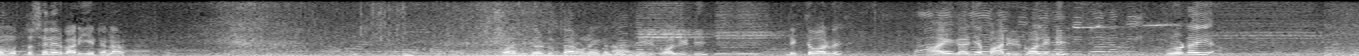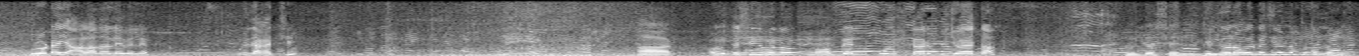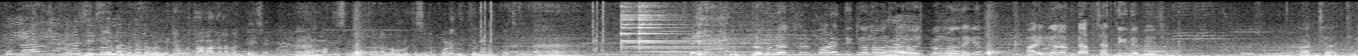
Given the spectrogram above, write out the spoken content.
অমর্ত্য সেনের বাড়ি এটা না? আমার ভিতরে ঢুকতে পারব না এটা বাড়ির কোয়ালিটি দেখতে পারবে? আগেকার যে বাড়ির কোয়ালিটি পুরোটাই পুরোটাই আলাদা লেভেলের পুরো দেখাচ্ছি। আর অমিত সিং হলো নোবেল পুরস্কার বিজয়তা সেন দ্বিতীয় নোবেল পেয়েছিলেন না প্রথম নোবেল? দ্বিতীয় নোবেল এটা রবি ঠাকুর তো আলাদা নোবেল পেয়েছেন। রহমত হোসেন দ্বিতীয় নোবেল রহমত হোসেনের পরে দ্বিতীয় নোবেল পেয়েছেন। হ্যাঁ। রবীন্দ্রনাথের পরে দ্বিতীয় নোবেল পাই ওয়েস্ট বেঙ্গল থেকে। আর ইনি হলো ব্যবসার দিক দিয়ে পেয়েছিল আচ্ছা আচ্ছা।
